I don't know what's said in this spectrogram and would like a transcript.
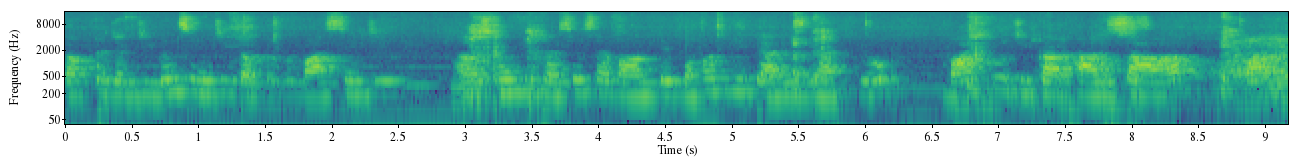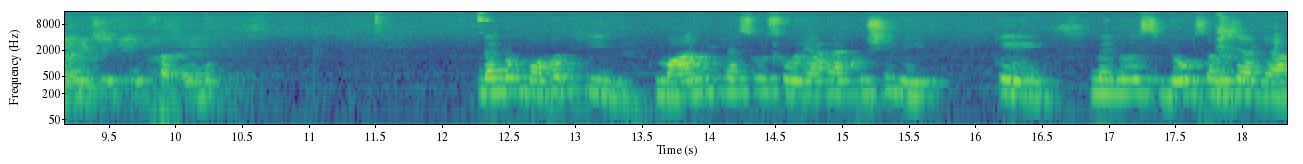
ਡਾਕਟਰ ਜਗਜੀਵਨ ਸਿੰਘ ਜੀ ਡਾਕਟਰ ਗੁਰਬਾਜ ਸਿੰਘ ਜੀ ਸਕੂਲ ਪ੍ਰੋਫੈਸਰ ਸਾਹਿਬਾਨ ਤੇ ਬਹੁਤ ਹੀ ਪਿਆਰੇ ਵਿਦਿਆਰਥੀਓ ਵਾਹਿਗੁਰੂ ਜੀ ਕਾ ਖਾਲਸਾ ਵਾਹਿਗੁਰੂ ਜੀ ਕੀ ਫਤਿਹ। ਮੈਨੂੰ ਬਹੁਤ ਹੀ ਮਾਣ ਵੀ ਮਹਿਸੂਸ ਹੋ ਰਿਹਾ ਹੈ, ਖੁਸ਼ੀ ਵੀ ਕਿ ਮੈਨੂੰ ਇਸ ਯੋਗ ਸਮਝਿਆ ਗਿਆ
